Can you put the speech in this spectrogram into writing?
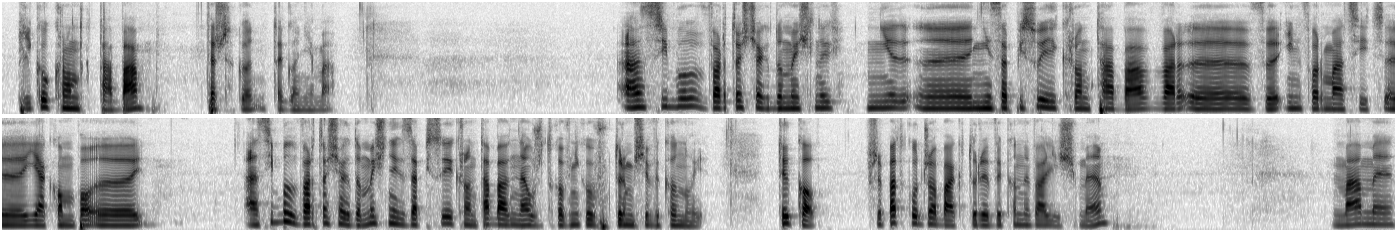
W pliku cronktaba też tego, tego nie ma. Ansible w wartościach domyślnych nie, e, nie zapisuje crontaba w, war- e, w informacji, e, jaką. Ansible w wartościach domyślnych zapisuje crontaba na użytkowników, w którym się wykonuje. Tylko w przypadku joba, który wykonywaliśmy, mamy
